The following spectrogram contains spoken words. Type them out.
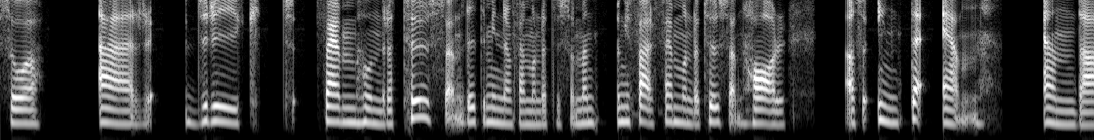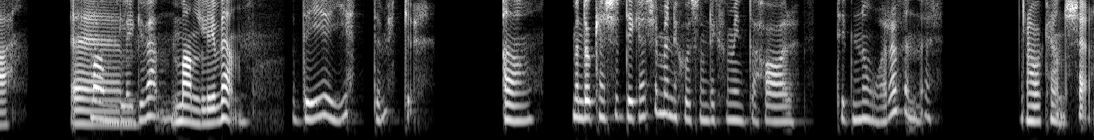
så är drygt 500 000, lite mindre än 500 000, men ungefär 500 000 har alltså inte en enda eh, Manlig vän. manlig vän. Det är jättemycket. Ja. Men då kanske, det kanske är människor som liksom inte har typ några vänner. ja, kanske.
